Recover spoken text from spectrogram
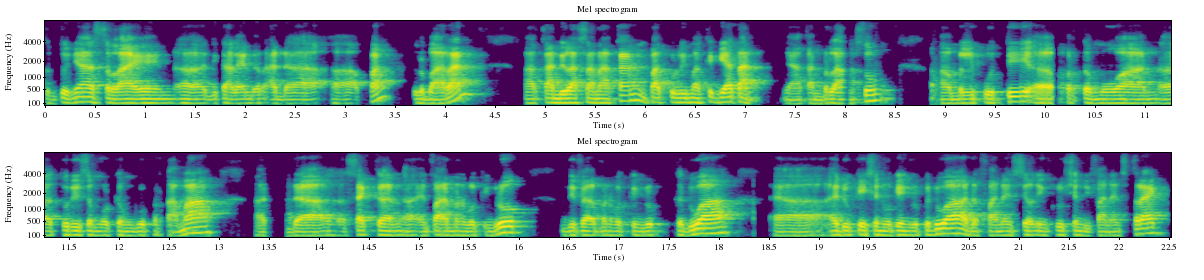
tentunya selain di kalender ada apa Lebaran, akan dilaksanakan 45 kegiatan yang akan berlangsung meliputi pertemuan Tourism Working Group pertama, ada second Environment Working Group, Development Working Group kedua, uh, education working group kedua, ada financial inclusion di finance track,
